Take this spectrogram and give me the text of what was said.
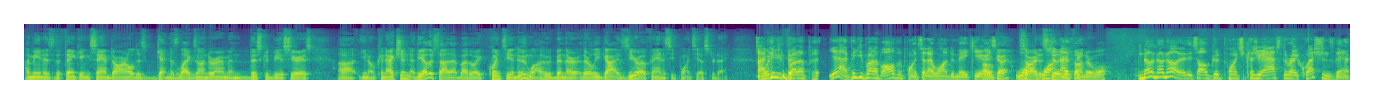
I mean, is the thinking Sam Darnold is getting his legs under him, and this could be a serious, uh, you know, connection. The other side of that, by the way, Quincy Enunwa, who'd been their their lead guy, zero fantasy points yesterday. I what think you, think? brought up, yeah, I think you brought up all the points that I wanted to make here. Okay, sorry to steal your thunder, Wolf. No, no, no. It's all good points because you asked the right questions there.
